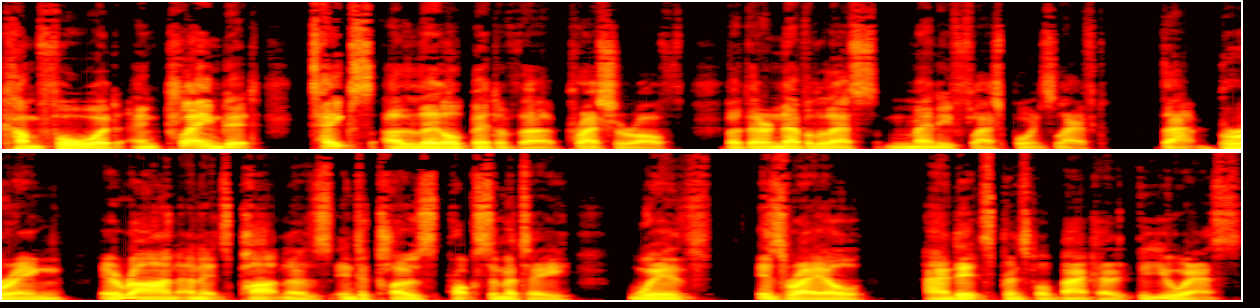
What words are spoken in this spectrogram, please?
come forward and claimed it takes a little bit of the pressure off but there are nevertheless many flashpoints left that bring Iran and its partners into close proximity with Israel and its principal backer, the US.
